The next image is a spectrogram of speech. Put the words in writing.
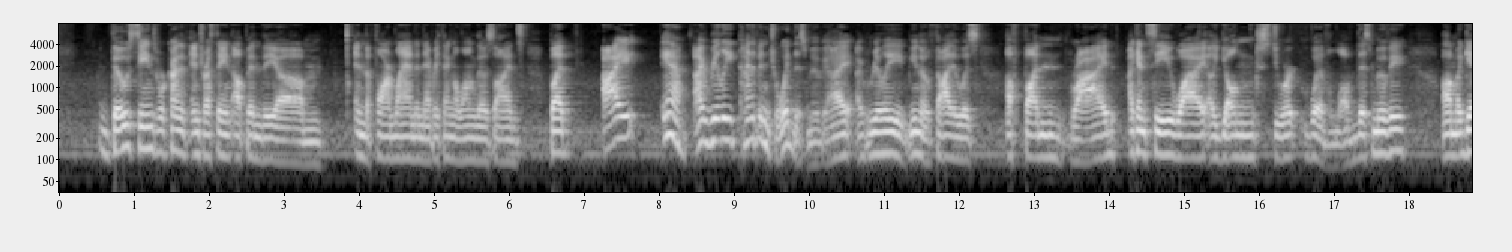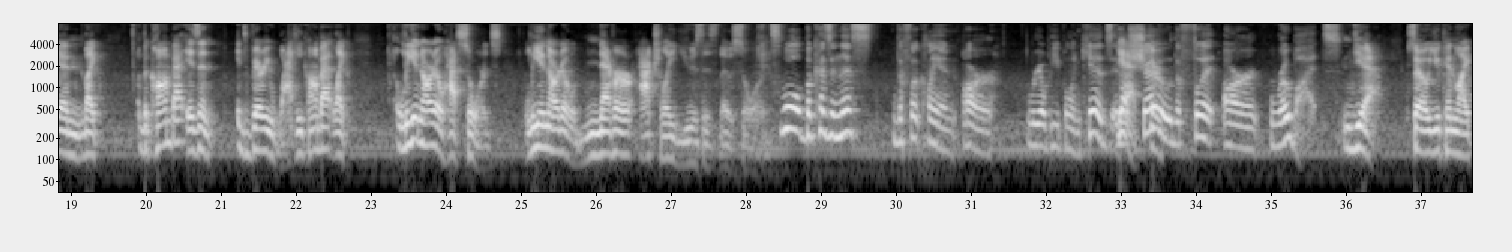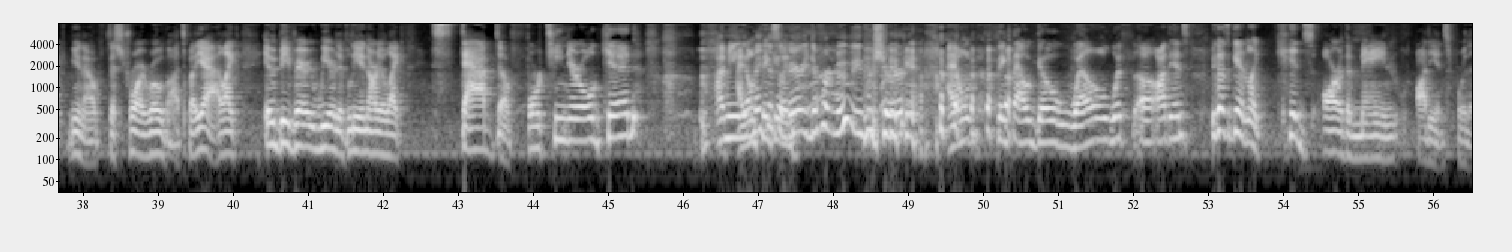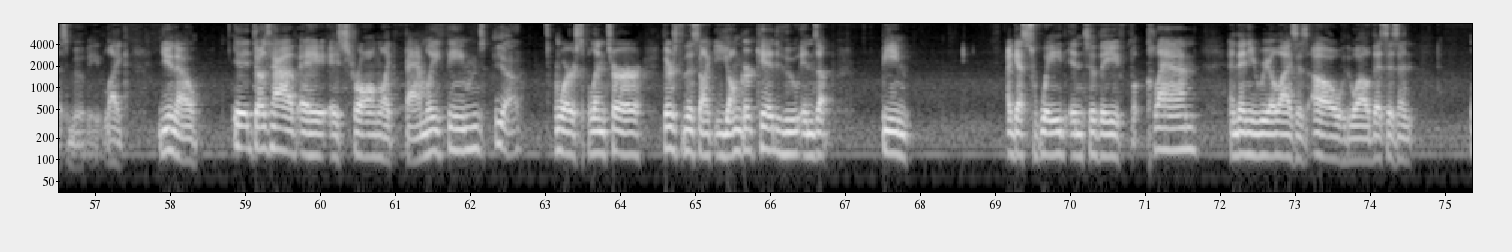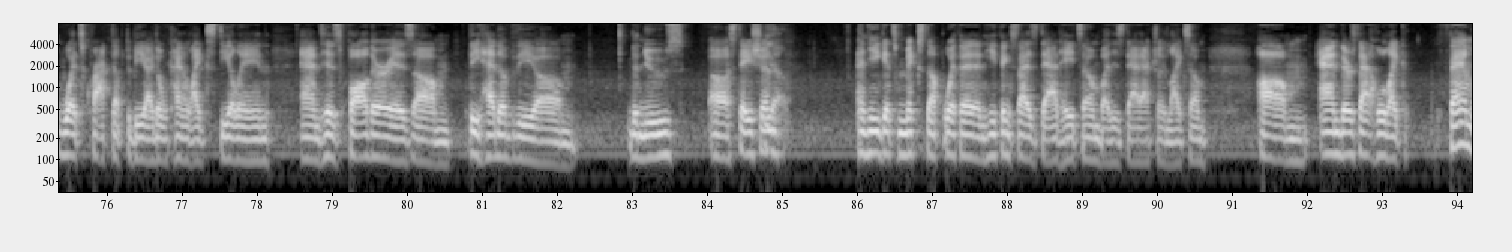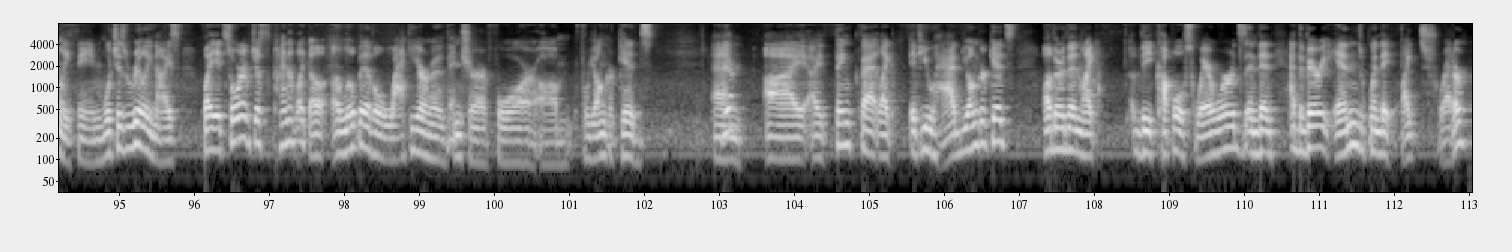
those scenes were kind of interesting up in the um, in the farmland and everything along those lines. But I, yeah, I really kind of enjoyed this movie. I, I really, you know, thought it was a fun ride. I can see why a young Stewart would have loved this movie. Um, again, like the combat isn't. It's very wacky combat. Like Leonardo has swords. Leonardo never actually uses those swords. Well, because in this, the Foot Clan are real people and kids. In Yeah, the show, the Foot are robots. Yeah. So you can like, you know, destroy robots. But yeah, like it would be very weird if Leonardo like stabbed a 14-year-old kid. I mean, I don't make think this a would- very different movie for sure. Yeah. I don't think that would go well with uh, audience because again, like kids are the main audience for this movie. Like, you know, it does have a a strong like family themed yeah. where Splinter, there's this like younger kid who ends up being, I guess, swayed into the Foot Clan, and then he realizes, oh, well, this isn't what's cracked up to be. I don't kind of like stealing, and his father is um, the head of the um, the news uh, station Yeah. and he gets mixed up with it and he thinks that his dad hates him but his dad actually likes him um, and there's that whole like family theme which is really nice but it's sort of just kind of like a, a little bit of a wackier adventure for um, for younger kids and Yeah. I I think that like if you had younger kids other than like the couple swear words and then at the very end when they fight Shredder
